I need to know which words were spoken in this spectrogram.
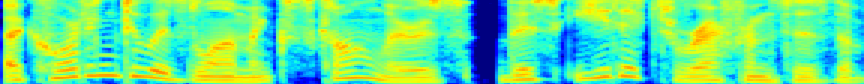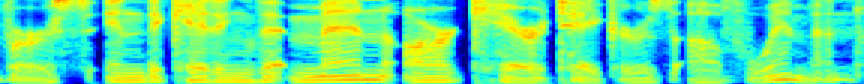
According to Islamic scholars, this edict references the verse indicating that men are caretakers of women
